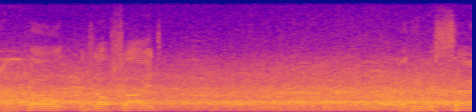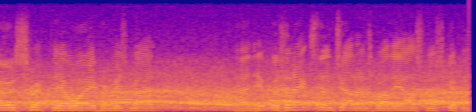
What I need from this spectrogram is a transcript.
And Cole is offside. But he was so swiftly away from his man. And it was an excellent challenge by the Arsenal skipper.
